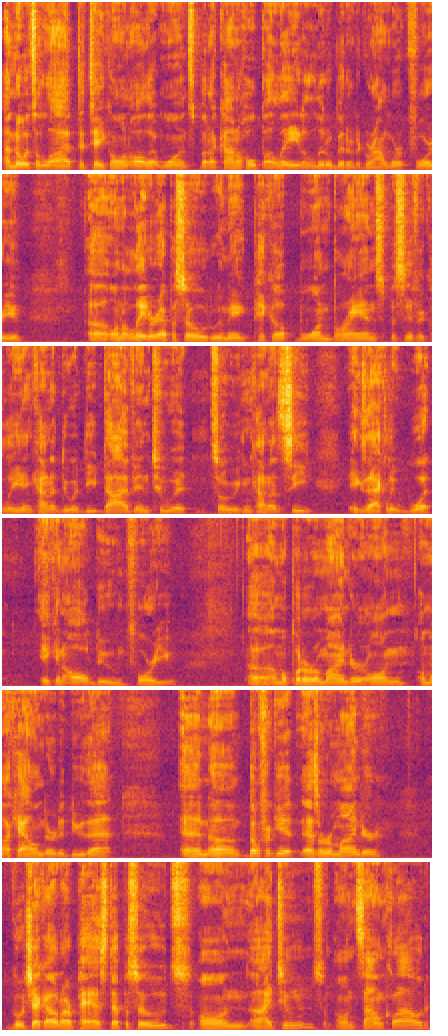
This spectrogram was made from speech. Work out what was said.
I know it's a lot to take on all at once, but I kind of hope I laid a little bit of the groundwork for you. Uh, on a later episode, we may pick up one brand specifically and kind of do a deep dive into it so we can kind of see exactly what it can all do for you. Uh, I'm gonna put a reminder on on my calendar to do that, and uh, don't forget as a reminder, go check out our past episodes on iTunes, on SoundCloud,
